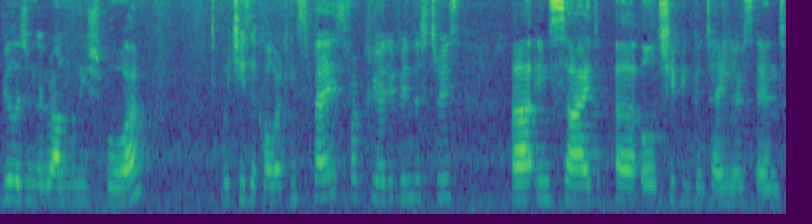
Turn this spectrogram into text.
Village Underground Lisboa, which is a co-working space for creative industries uh, inside uh, old shipping containers and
